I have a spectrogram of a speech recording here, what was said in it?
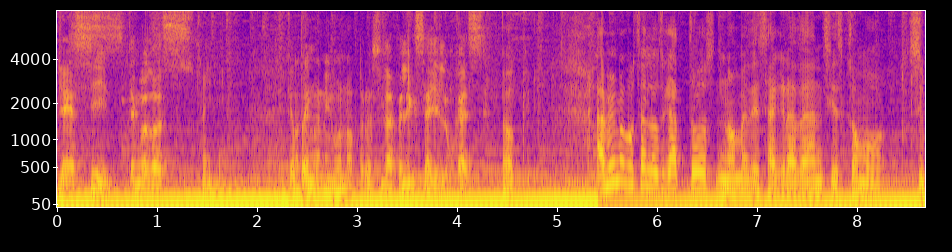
Yes, Sí. tengo dos. ¿Qué No tengo ninguno, pero sí. La Felixa y el Lucas. Ok. A mí me gustan los gatos, no me desagradan, si es como, si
